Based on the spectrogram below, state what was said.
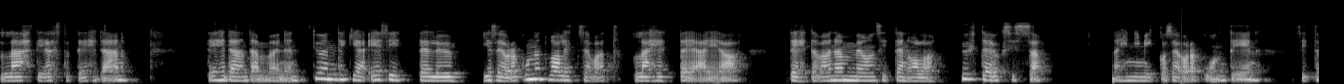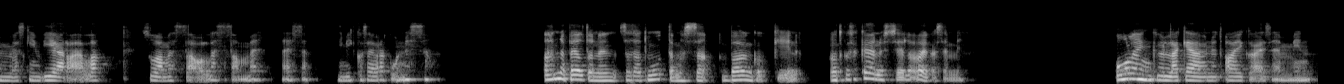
lähtiästä tehdään, tehdään tämmöinen työntekijäesittely ja seurakunnat valitsevat lähettäjää ja tehtävänämme on sitten olla yhteyksissä näihin nimikkoseurakuntiin, sitten myöskin vierailla Suomessa ollessamme näissä nimikkoseurakunnissa. Anna Peltonen, sä olet muuttamassa Bangkokiin. Oletko sä käynyt siellä aikaisemmin? Olen kyllä käynyt aikaisemmin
